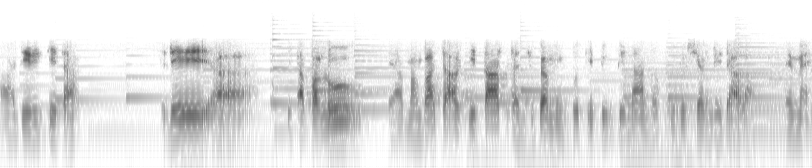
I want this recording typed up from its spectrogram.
uh, diri kita. Jadi uh, kita perlu ya membaca Alkitab dan juga mengikuti pimpinan Roh Kudus yang di dalam. Amin.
